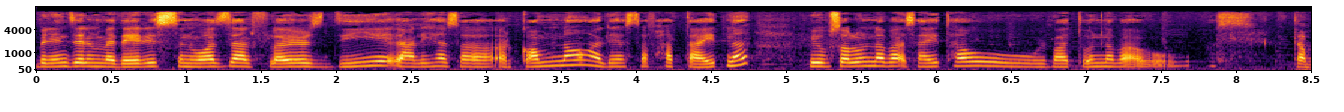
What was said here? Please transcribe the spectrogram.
بننزل المدارس نوزع ال flyers دي عليها أرقامنا وعليها الصفحة بتاعتنا بيوصلوا لنا بقى ساعتها ويبعتوا لنا بقى وبس. طب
